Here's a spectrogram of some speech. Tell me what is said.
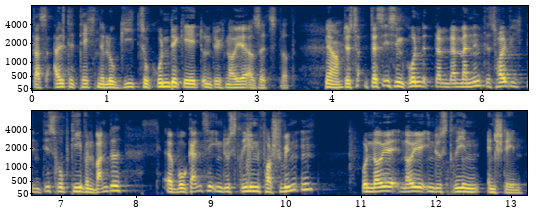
dass alte Technologie zugrunde geht und durch neue ersetzt wird. Ja. Das, das ist im Grunde, man nennt es häufig den disruptiven Wandel, äh, wo ganze Industrien verschwinden und neue, neue Industrien entstehen.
